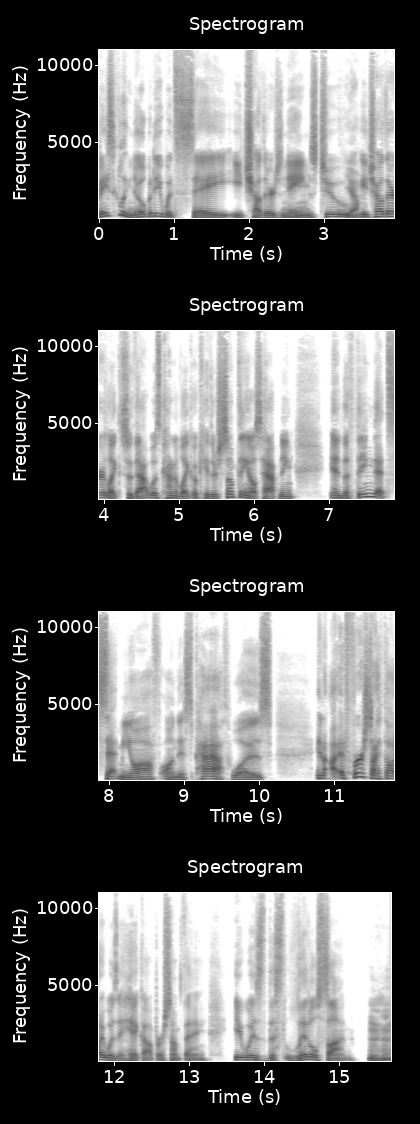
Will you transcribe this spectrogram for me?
basically nobody would say each other's names to Yeah. each other. Like, so that was kind of like, okay, there's something else happening. And the thing that set me off on this path was, and I, at first I thought it was a hiccup or something. It was this little son. hmm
